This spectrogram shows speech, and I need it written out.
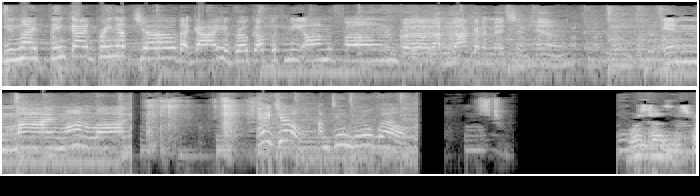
You might think I'd bring up Joe, that guy who broke up with me on the phone, but I'm not going to mention him in my monologue. Hey, Joe, I'm doing real well. Always does this, right?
